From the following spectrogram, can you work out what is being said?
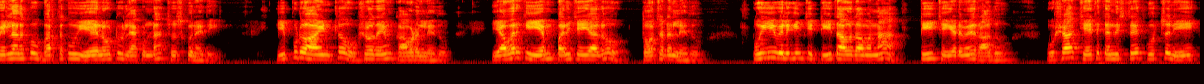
పిల్లలకు భర్తకు ఏ లోటు లేకుండా చూసుకునేది. ఇప్పుడు ఆ ఇంట్లో ఉషోదయం కావడం లేదు. ఎవరికి ఏం పని చేయాలో తోచడం లేదు. పొయ్యి వెలిగించి టీ తాగుదామన్నా టీ చేయడమే రాదు. ఉషా చేతికందిస్తే కూర్చొని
